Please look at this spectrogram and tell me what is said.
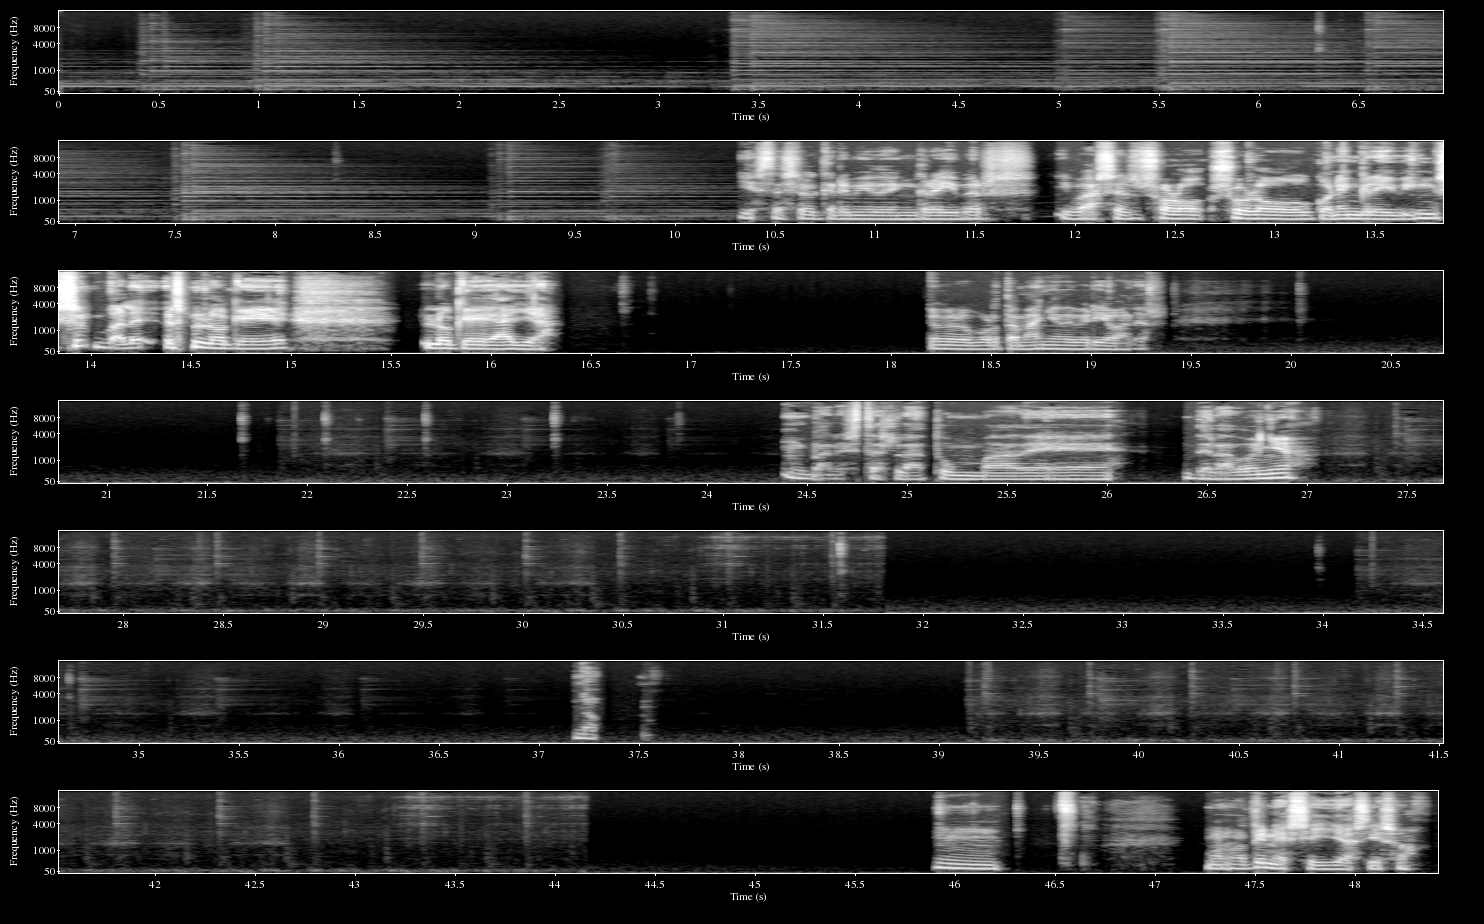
Y este es el gremio de engravers y va a ser solo, solo con engravings, ¿vale? Es lo que, lo que haya. Creo que por tamaño debería valer. Vale, esta es la tumba de, de la doña. Mm. Bueno, no tiene sillas y eso.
